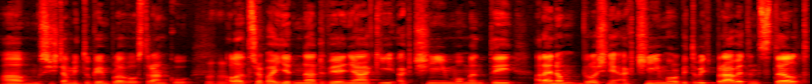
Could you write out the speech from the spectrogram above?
a musíš tam mít tu gameplayovou stránku. Uh-huh. Ale třeba jedna, dvě nějaký akční momenty, a nejenom vyloženě akční, mohl by to být právě ten stealth,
